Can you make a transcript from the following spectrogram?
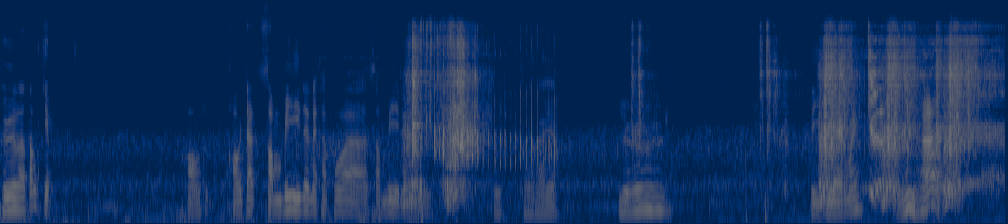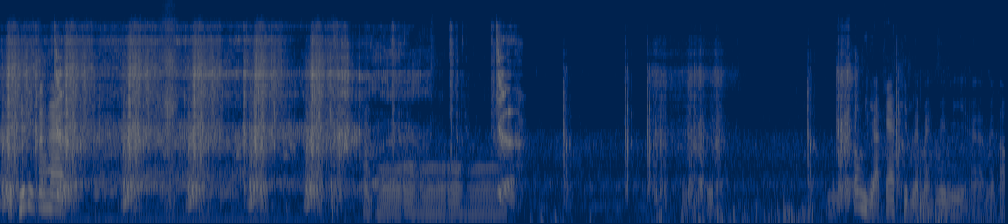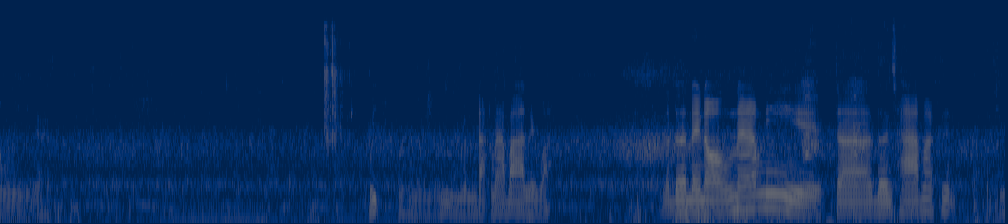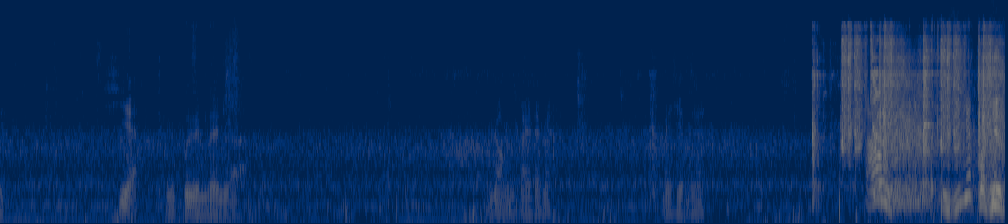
คือเราต้องเก็บของของจากซอมบี้ด้วยนะครับ เพราะว่าซอมบี้เนี่ยตัวอะไรอะ เย้ ตีแรงไหมอุ้ยห้าติดพิษอีกต่างหากโอ้โห โอ้โห โอ้โห ต้องมียาแก้พิษเลยไหมไม่มีเออไม่ต้องมีนะฮะอุ้ยอื้อหือมันดักหน้าบ้านเลยว่ะเราเดินในหนองน้ำนี่จะเดินช้ามากขึ้นเชี่ย ถือปืนเลยเหรอย่องไปได้ไหมไม่เห็นใช่ไหมเอ้าอีเหี้ยกดผิด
